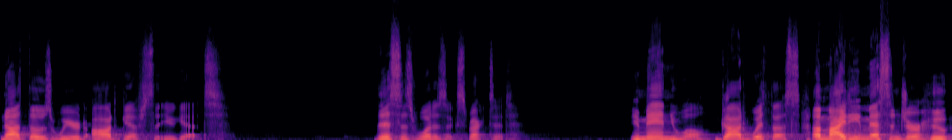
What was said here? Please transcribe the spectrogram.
not those weird, odd gifts that you get. This is what is expected. Emmanuel, God with us, a mighty messenger who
